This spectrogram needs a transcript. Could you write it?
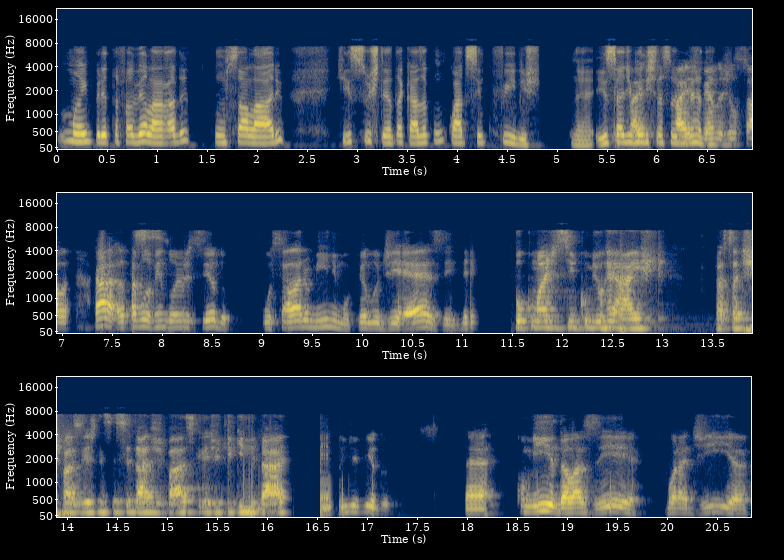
mãe preta favelada, com salário que sustenta a casa com quatro, cinco filhos. Né? Isso é administração faz, faz de verdade. De um salário. Cara, eu tava ouvindo hoje cedo, o salário mínimo pelo Diese um pouco mais de 5 mil reais para satisfazer as necessidades básicas de dignidade do indivíduo. É, comida, lazer, moradia.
